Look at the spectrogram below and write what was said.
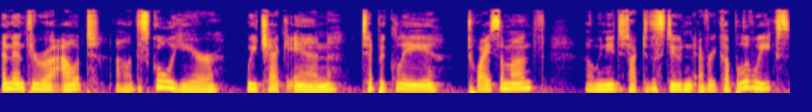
And then throughout uh, the school year, we check in typically twice a month. Uh, we need to talk to the student every couple of weeks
